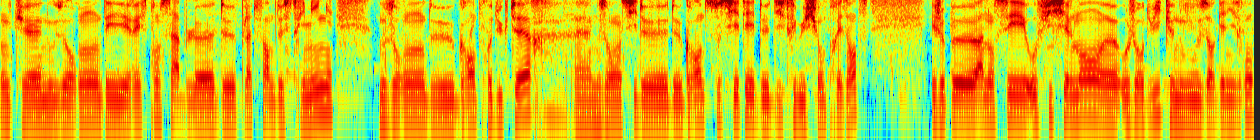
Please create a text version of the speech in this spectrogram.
donc euh, nous aurons des responsables de plateformes de streaming, nous aurons de grands producteurs, euh, nous aurons aussi de, de grandes sociétés de distribution présentes. Et je peux annoncer officiellement euh, aujourd'hui que nous organiserons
